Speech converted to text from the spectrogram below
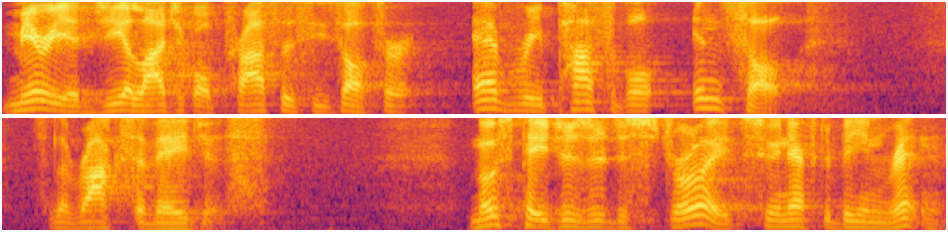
myriad geological processes offer every possible insult to the rocks of ages. Most pages are destroyed soon after being written.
